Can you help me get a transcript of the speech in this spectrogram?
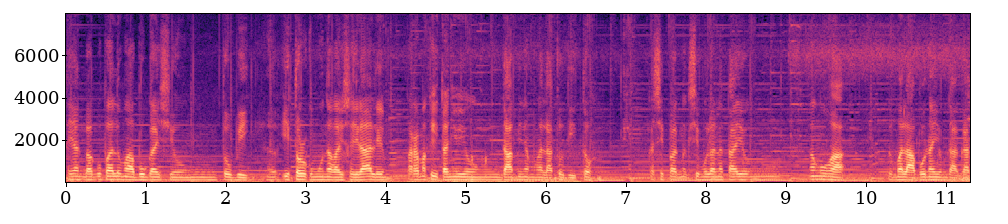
Ayan, bago pa lumabo guys yung tubig, uh, itor ko muna kayo sa ilalim para makita nyo yung dami ng mga lato dito. Kasi pag nagsimula na tayong manguha, lumalabo na yung dagat.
